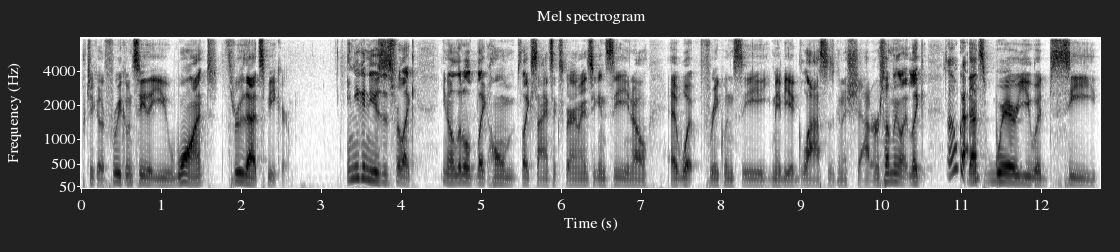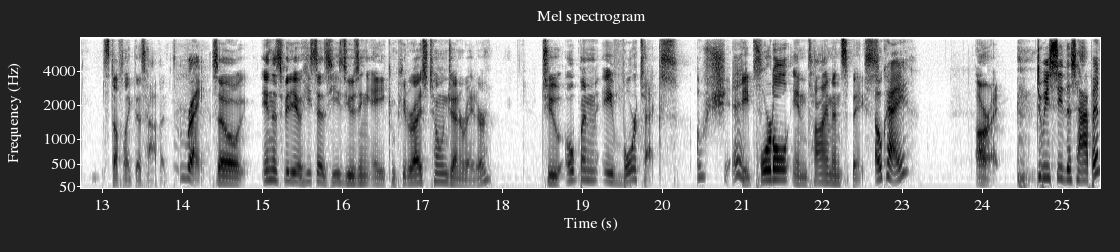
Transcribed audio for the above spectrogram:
particular frequency that you want through that speaker. And you can use this for like you know little like home like science experiments. You can see you know at what frequency maybe a glass is going to shatter or something like like. Okay. That's where you would see stuff like this happen. Right. So in this video, he says he's using a computerized tone generator to open a vortex, Oh shit. a portal in time and space. okay. All right. Do we see this happen?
